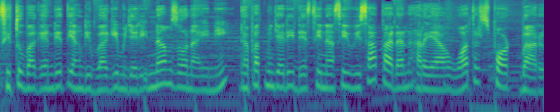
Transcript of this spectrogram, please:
Situ Bagendit yang dibagi menjadi enam zona ini dapat menjadi destinasi wisata dan area water sport baru.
